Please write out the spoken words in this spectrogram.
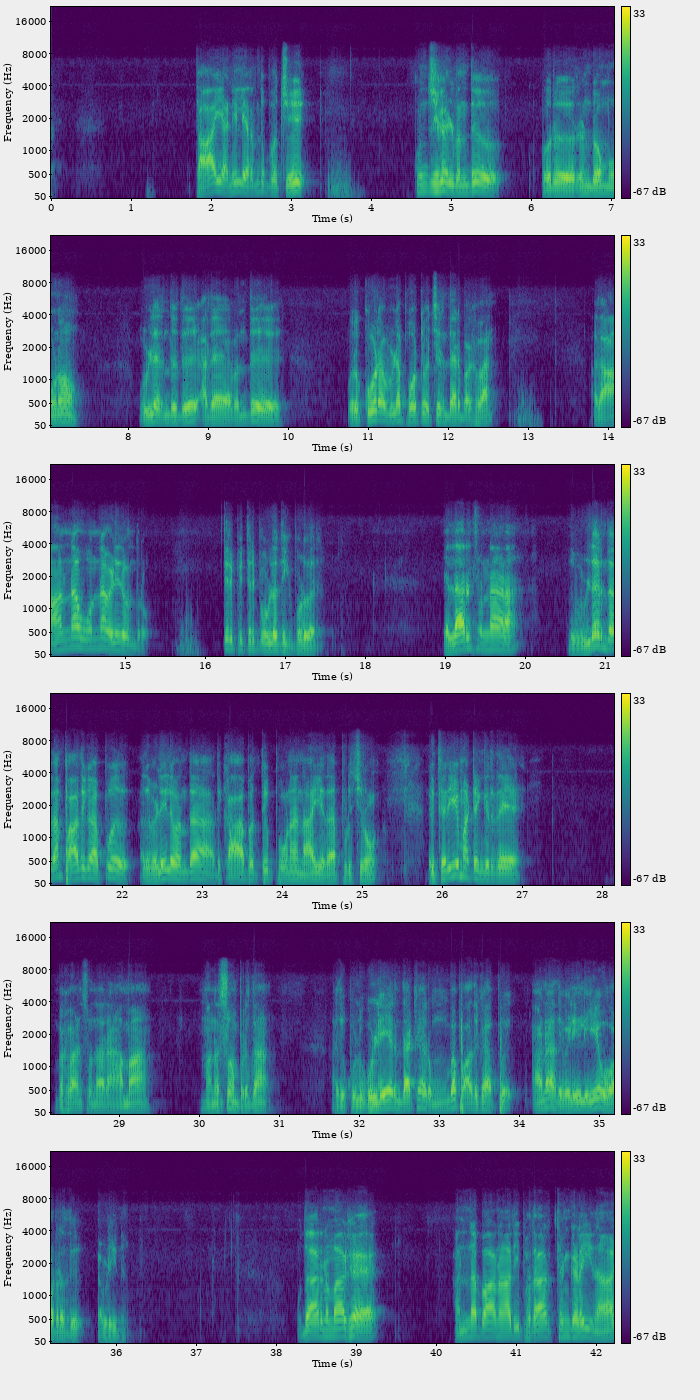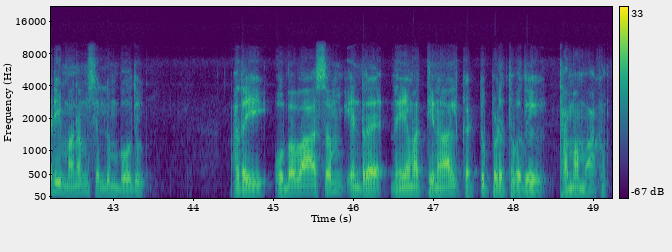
தாய் அணில் இறந்து போச்சு. குஞ்சுகள் வந்து ஒரு ரெண்டோ மூணோ உள்ளே இருந்தது. அதை வந்து ஒரு கூடை உள்ளே போட்டு வச்சுருந்தார் பகவான். அது ஆனா ஒன்றா வெளியில் வந்துடும் திருப்பி திருப்பி உள்ளத்துக்கு போடுவார். எல்லாரும் சொன்னாலாம் அது உள்ளே இருந்தால் தான் பாதுகாப்பு. அது வெளியில் வந்தால் அதுக்கு ஆபத்து பூனை நாய் எதாவது பிடிச்சிரும். அது தெரிய மாட்டேங்கிறதே. பகவான் சொன்னாராம் ஆமாம் மனசும் அப்படி தான் அதுக்குள்ளுக்குள்ளே இருந்தாக்க ரொம்ப பாதுகாப்பு. ஆனால் அது வெளியிலேயே ஓடுறது அப்படின்னு. உதாரணமாக அன்னபானாதி பதார்த்தங்களை நாடி மனம் செல்லும்போது அதை உபவாசம் என்ற நியமத்தினால் கட்டுப்படுத்துவது தமமாகும்.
